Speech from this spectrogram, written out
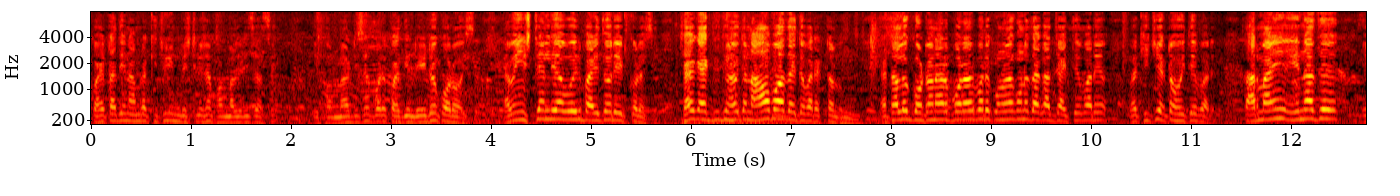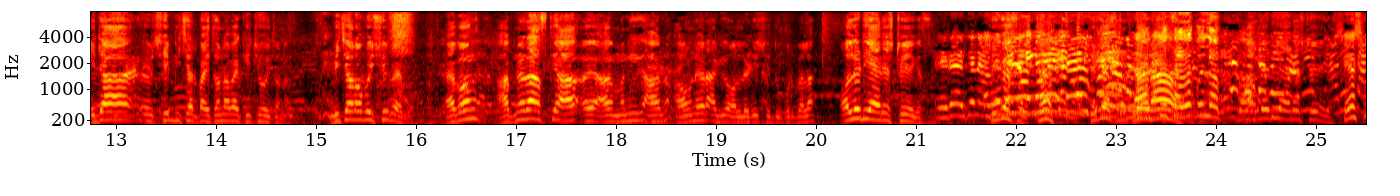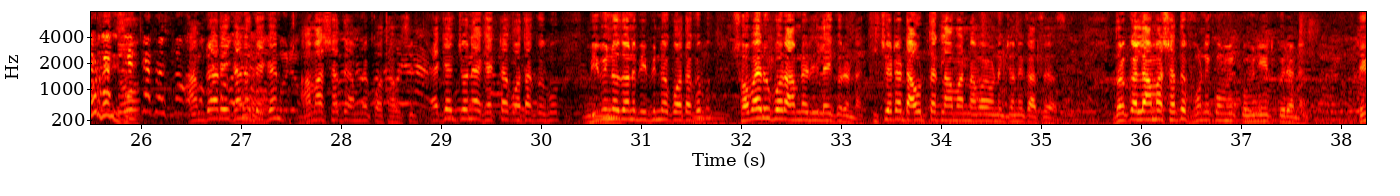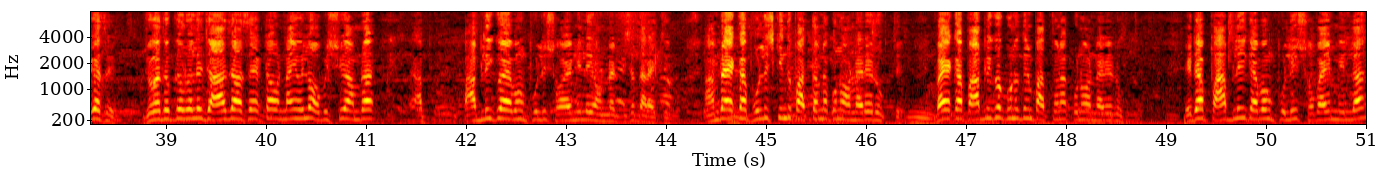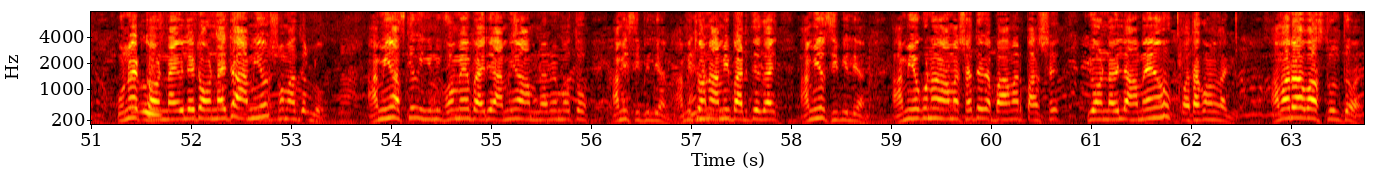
কয়েকটা দিন আমরা কিছু ইনভেস্টিগেশন ফর্মালিটিস আছে। এই ফর্মালিটিসের পরে কয়েকদিন রেডও করা হয়েছে। এবং ইনস্ট্যান্টলি ওই বাড়িতেও রেড করেছে। যাই হোক এক দুদিন হয়তো নাও পাওয়া যাইতে পারে একটা লোক। একটা লোক ঘটনার পড়ার পরে কোনো না কোনো জায়গা যাইতে পারে বা কিছু একটা হইতে পারে। তার মানে এ না যে এটা সেই সে বিচার পাইতো না বা কিছু হইতো না। বিচার অবশ্যই পাইব। এবং আপনারা আজকে মানে আউনের আগে অলরেডি সে দুপুরবেলা অলরেডি অ্যারেস্ট হয়ে গেছে। ঠিক আছে? ঠিক আছে? অলরেডি অ্যারেস্ট হয়ে গেছে। শেষ করতে আমরা এখানে দেখেন আমার সাথে আমরা কথা হয়েছি। এক একজনে এক একটা কথা কইব বিভিন্ন জনে বিভিন্ন কথা কইব। সবার উপর আমরা রিলাই করে না। কিছু একটা ডাউট থাকলে আমার নাম্বার অনেকজনের কাছে আছে। দরকার হলে আমার সাথে ফোনে কমিউনিকেট করে নেন। ঠিক আছে? যোগাযোগ বলে যা যা আছে একটা অন্যায় হলে অবশ্যই আমরা পাবলিকও এবং পুলিশ সবাই মিলে অন্যায়ের পিছিয়ে দাঁড়াইতে হবে। আমরা একা পুলিশ কিন্তু পারতাম না কোনো অন্যায় রুখতে। বা একা পাবলিকও কোনোদিন পারতো না কোনো অন্যায় রুখতে। এটা পাবলিক এবং পুলিশ সবাই মিললা কোনো একটা অন্যায় হলে এটা অন্যায়টা আমিও সমাজের লোক। আমিও আজকে ইউনিফর্মের বাইরে, আমিও আপনাদের মতো, আমি সিভিলিয়ান আমি যখন আমি বাড়িতে যাই, আমিও সিভিলিয়ান আমিও কোনো আমার সাথে বা আমার পাশে কি অন্যায় হইলে আমিও কথা কোন লাগে। আমারও আওয়াজ তুলতে হয়।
